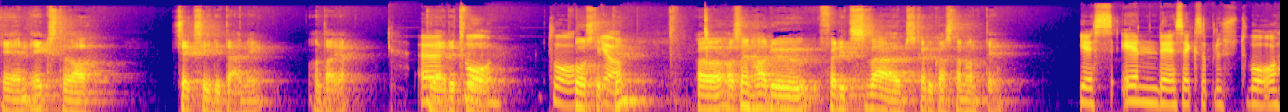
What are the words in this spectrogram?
en extra sexsidig tärning, antar jag. Eller är det två. två? Två, Två stycken. Uh, och sen har du för ditt svärd ska du kasta någonting. Ja. Yes, en D6 plus två.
